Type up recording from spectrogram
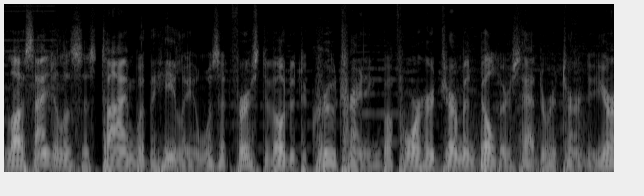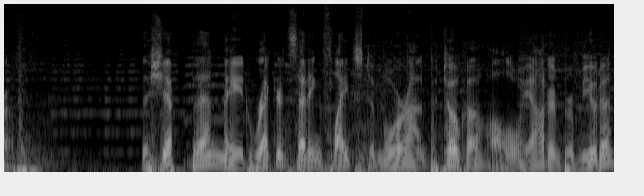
Los Angeles' time with the helium was at first devoted to crew training before her German builders had to return to Europe. The ship then made record-setting flights to moor on Patoka all the way out in Bermuda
